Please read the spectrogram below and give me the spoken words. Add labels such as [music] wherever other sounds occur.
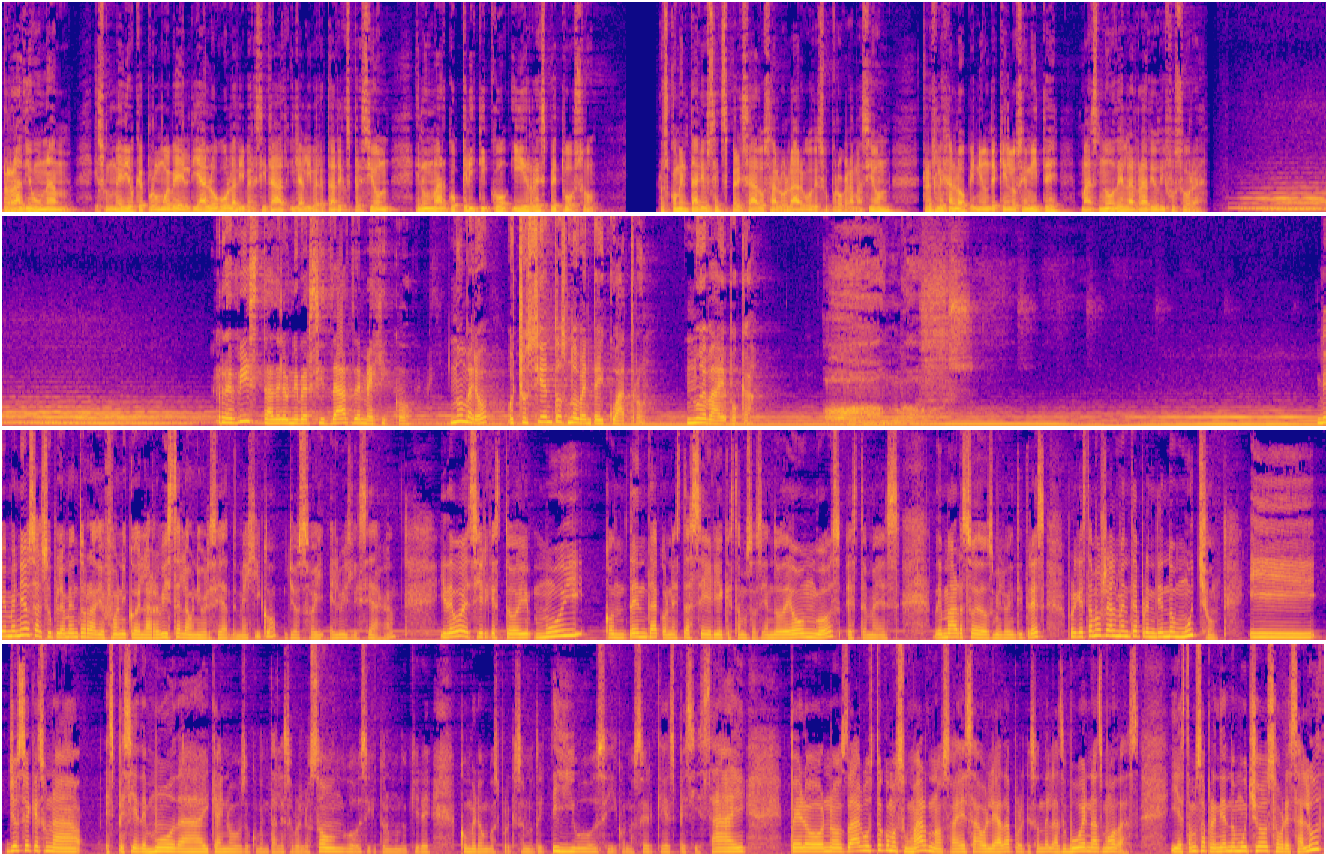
Radio UNAM es un medio que promueve el diálogo, la diversidad y la libertad de expresión en un marco crítico y respetuoso. Los comentarios expresados a lo largo de su programación reflejan la opinión de quien los emite, mas no de la radiodifusora. Revista de la Universidad de México. Número 894. Nueva época. Bienvenidos al suplemento radiofónico de la revista de la Universidad de México. Yo soy Elvis Liceaga y debo decir que estoy muy contenta con esta serie que estamos haciendo de hongos este mes de marzo de 2023 porque estamos realmente aprendiendo mucho y yo sé que es una especie de moda y que hay nuevos documentales sobre los hongos y que todo el mundo quiere comer hongos porque son nutritivos y conocer qué especies hay, pero nos da gusto como sumarnos a esa oleada porque son de las buenas modas. Y estamos aprendiendo mucho sobre salud,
